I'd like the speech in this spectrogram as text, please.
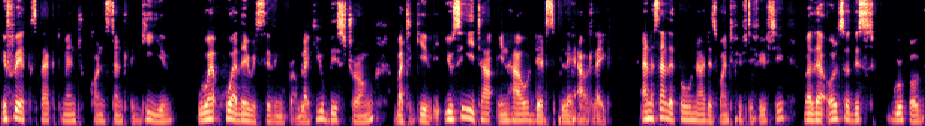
if we expect men to constantly give, where who are they receiving from like you be strong but give you see it uh, in how dates play out like I understand that people nowadays want 50 50 but there are also this group of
